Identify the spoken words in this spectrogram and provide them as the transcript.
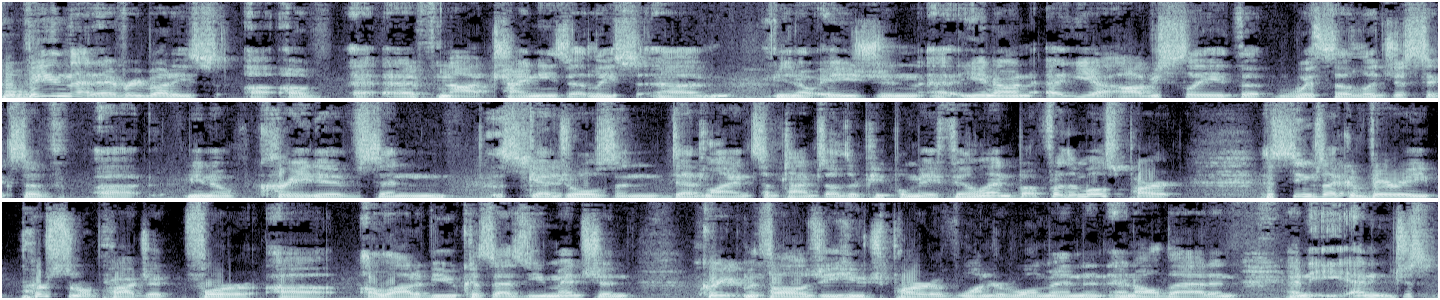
Well, being that everybody's uh, of, if not Chinese, at least uh, you know Asian, uh, you know, and uh, yeah, obviously the, with the logistics of uh, you know creatives and schedules and deadlines, sometimes other people may fill in. But for the most part, it seems like a very personal project for uh, a lot of you because, as you mentioned, Greek mythology, huge part of Wonder Woman and, and, all that, and and and just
